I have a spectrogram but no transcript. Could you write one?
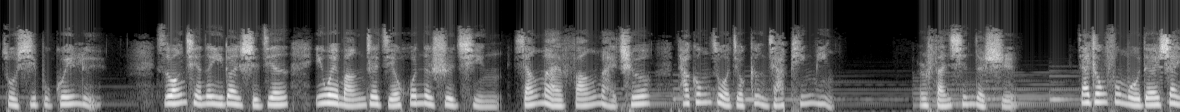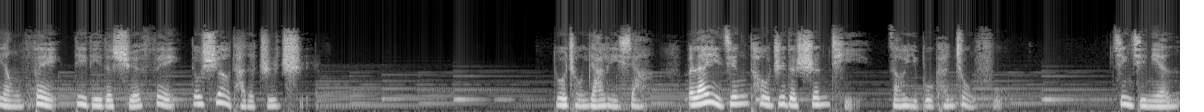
作息不规律。死亡前的一段时间，因为忙着结婚的事情，想买房买车，他工作就更加拼命。而烦心的是，家中父母的赡养费、弟弟的学费都需要他的支持。多重压力下，本来已经透支的身体早已不堪重负。近几年，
